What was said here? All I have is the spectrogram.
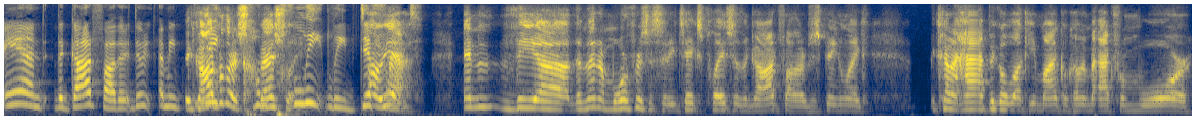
and The Godfather, there, I mean, The Godfather especially. completely different. Oh, yeah. And the uh the metamorphosis that he takes place in The Godfather of just being like kind of happy-go-lucky Michael coming back from war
